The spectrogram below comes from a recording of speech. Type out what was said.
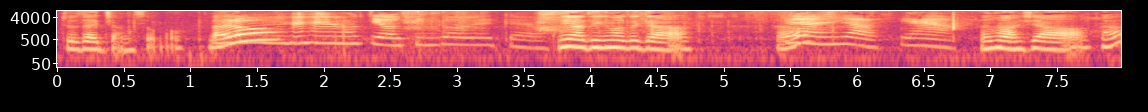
就在讲什么。来喽！我有听过那个。你有听过这个啊？很好笑，很好笑啊！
